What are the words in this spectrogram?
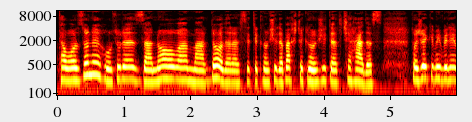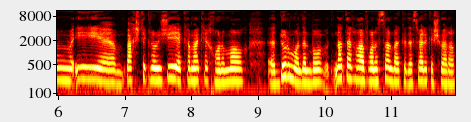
توازن حضور زنا و مردا در عرصه تکنولوژی در بخش تکنولوژی در چه حد است؟ تا جایی که می‌بینیم این بخش تکنولوژی یک کمک خانم‌ها دور ماندن با نه تنها افغانستان بلکه در سایر کشورها.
